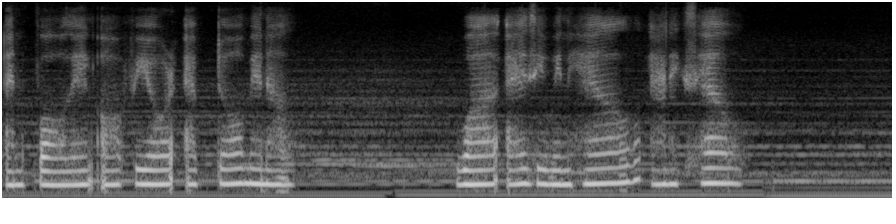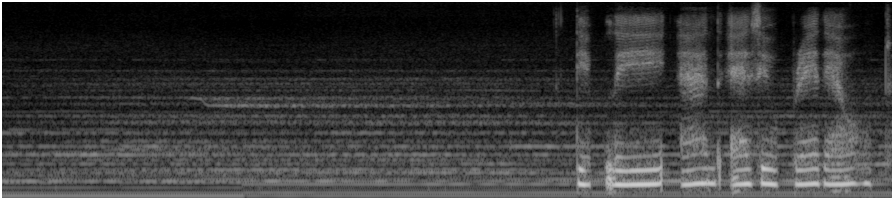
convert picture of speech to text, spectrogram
and falling of your abdominal while as you inhale and exhale deeply and as you breathe out.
